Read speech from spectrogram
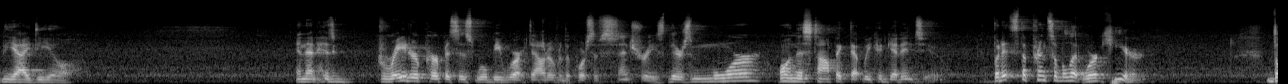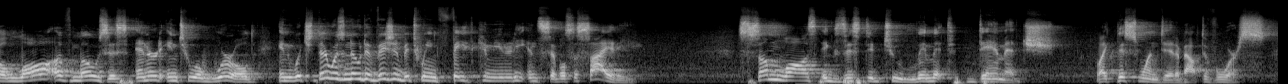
the ideal. And that his greater purposes will be worked out over the course of centuries. There's more on this topic that we could get into, but it's the principle at work here. The law of Moses entered into a world in which there was no division between faith community and civil society. Some laws existed to limit damage, like this one did about divorce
